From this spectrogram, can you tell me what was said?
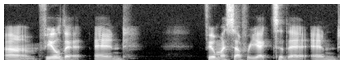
um, feel that and feel myself react to that, and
